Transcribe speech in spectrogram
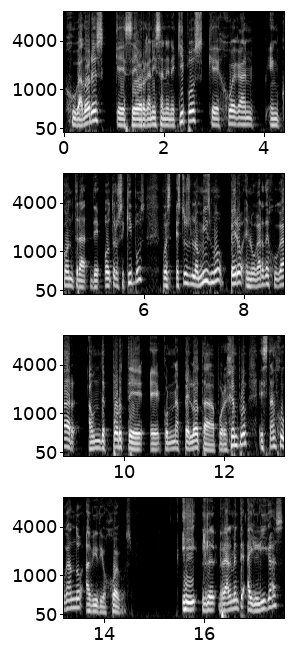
jugadores que se organizan en equipos, que juegan en contra de otros equipos, pues esto es lo mismo, pero en lugar de jugar a un deporte eh, con una pelota, por ejemplo, están jugando a videojuegos. Y realmente hay ligas,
